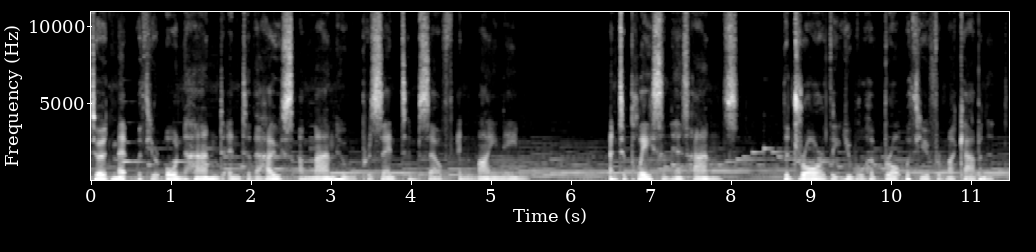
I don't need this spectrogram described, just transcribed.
to admit with your own hand into the house a man who will present himself in my name, and to place in his hands the drawer that you will have brought with you from my cabinet.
